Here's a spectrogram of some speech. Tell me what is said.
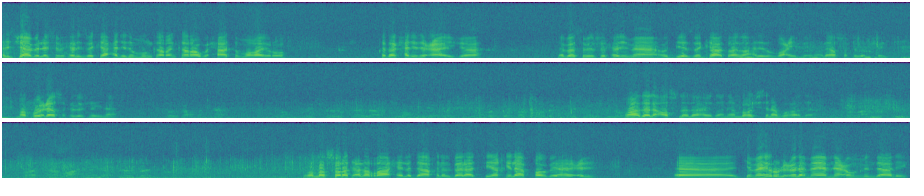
حديث جابر ليس في حل الزكاة حديث منكر أنكره أبو حاتم وغيره. كذلك حديث عائشة لا بأس بالحل ما أدي الزكاة وهذا حديث ضعيف يعني لا يصح له شيء. مرفوع لا يصح له شيء نعم. وهذا لا أصل له أيضا ينبغي اجتناب هذا. والله الصلاة على الراحلة داخل البلد فيها خلاف قوي بين أهل العلم. جماهير العلماء يمنعون من ذلك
